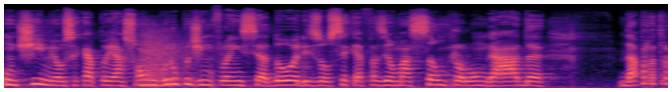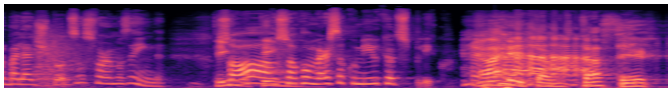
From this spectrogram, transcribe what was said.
um time, ou você quer apoiar só um grupo de influenciadores, ou você quer fazer uma ação prolongada. Dá para trabalhar de todas as formas ainda. Tem- só, tem- só conversa comigo que eu te explico. Ah, então, tá certo.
